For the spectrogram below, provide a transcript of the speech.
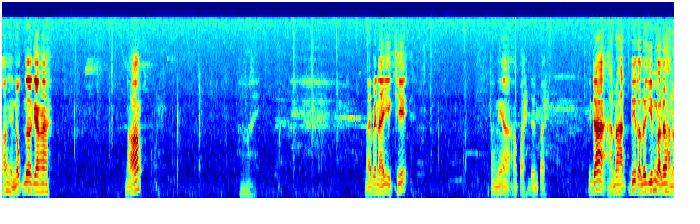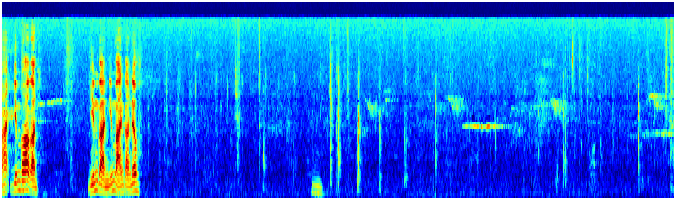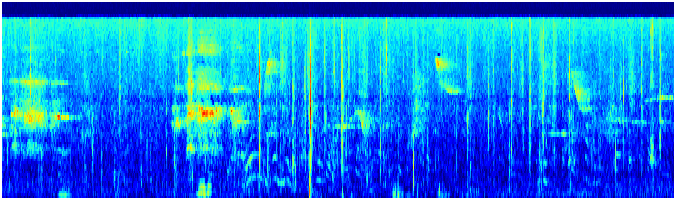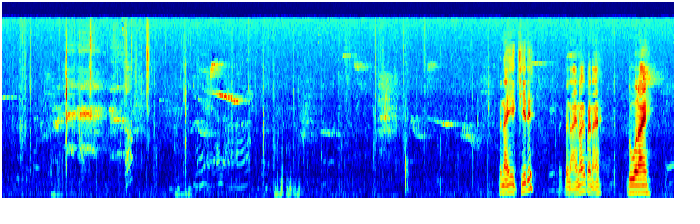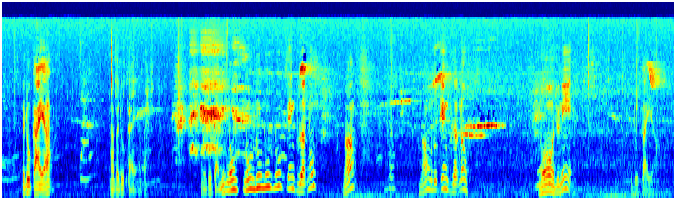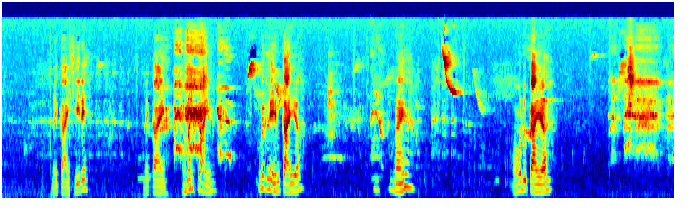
น้องเห็นนกเงือกยังอะน้องเฮ้ยไหนไปไหนอีกชี้ทางนี้อะเอาไปเดินไปดิด้าหันมาหันนี่ก่อนเร็วยิ้มก่อนเร็วหันมายิ้มพ่อก่อน ยิ้มก่อนยิ้มหวานก่อนเร็ว ไปไหนอีกชี้ดิ ไปไหนน้อยไปไหน ดูอะไร ไปดูไก่เหรอเอาไปดูไก่เอาไปไปดูไก่นี่นู้นู้นู้นู้นู้เก้งเผือกนู้ น้อง น้องมาดูเก้งเผือกดูโอ้อยู่นี่ ดูไก่เหรอไหนไก่ชี้ดิไหนไก่เอาไหนไก่ ไม่เคยเห็นไก่เหรอไหนอะอ๋อดูไก่เหรอ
